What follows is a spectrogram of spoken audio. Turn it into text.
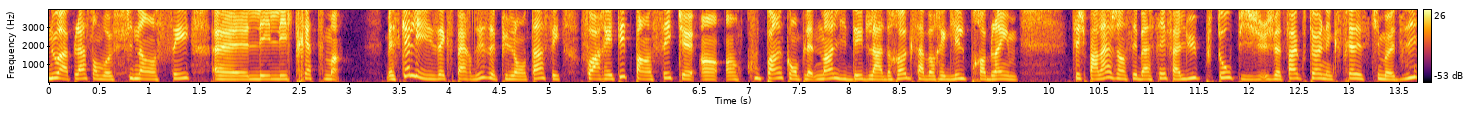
nous, à place, on va financer euh, les, les traitements. Mais ce que les experts disent depuis longtemps, c'est faut arrêter de penser qu'en en coupant complètement l'idée de la drogue, ça va régler le problème. Sais, je parlais à Jean-Sébastien Fallu plus tôt, puis je vais te faire écouter un extrait de ce qu'il m'a dit.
